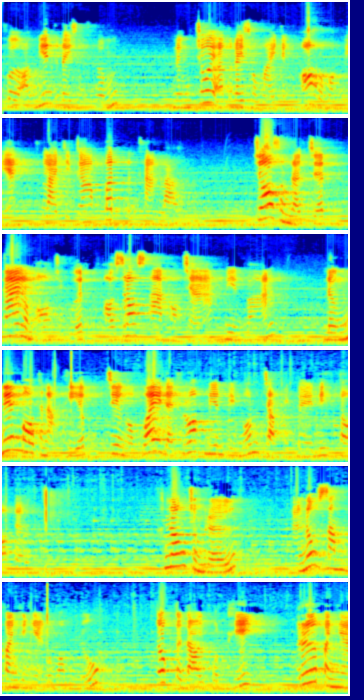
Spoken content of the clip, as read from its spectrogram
ធ្វើឲ្យមានក្តីសង្ឃឹម និងជួយឲ្យក្តីស្រមៃទាំងអស់របស់អ្នកក្លាយជាការពិតមិនខានឡើយចូលសម្រេចចិត្តកែលម្អជីវិតឲ្យស្រស់ស្អាតអស្ចារ្យមានបាននិងមានមោទនភាពជាងអ្វីដែលធ្លាប់មានពីមុនចាប់ពីពេលនេះតទៅក្នុងជំរឿអនុសម្បញ្ញៈរបស់មនុស្សទុកទៅដោយពុទ្ធិឬបញ្ញា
